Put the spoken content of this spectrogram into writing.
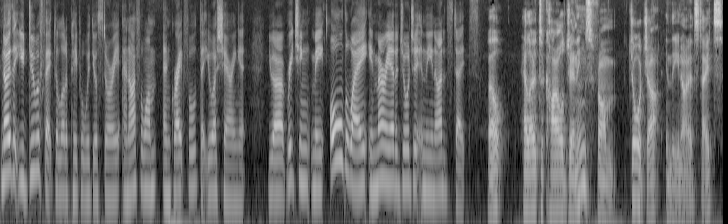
Know that you do affect a lot of people with your story, and I, for one, am grateful that you are sharing it. You are reaching me all the way in Marietta, Georgia, in the United States. Well, hello to Kyle Jennings from Georgia in the United States.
